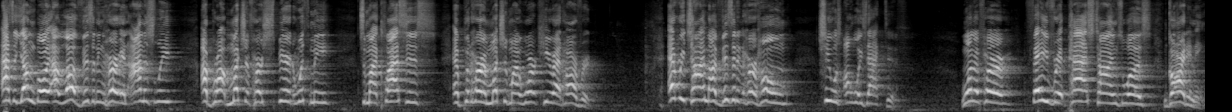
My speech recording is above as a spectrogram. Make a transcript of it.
As a young boy, I loved visiting her, and honestly, I brought much of her spirit with me to my classes and put her in much of my work here at Harvard. Every time I visited her home, she was always active. One of her favorite pastimes was gardening.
